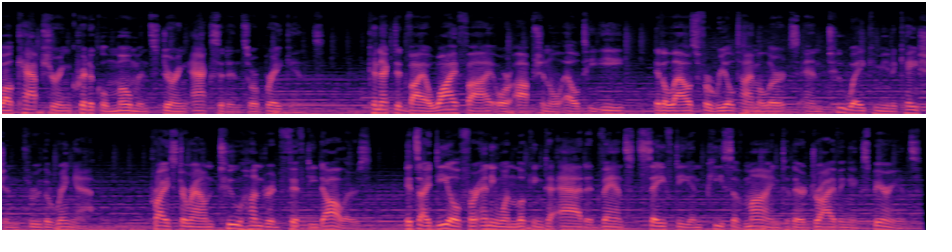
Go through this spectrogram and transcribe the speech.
while capturing critical moments during accidents or break-ins. Connected via Wi-Fi or optional LTE, it allows for real-time alerts and two-way communication through the Ring app. Priced around $250, it's ideal for anyone looking to add advanced safety and peace of mind to their driving experience.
